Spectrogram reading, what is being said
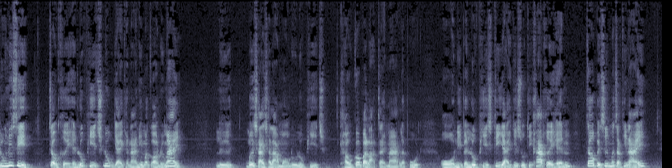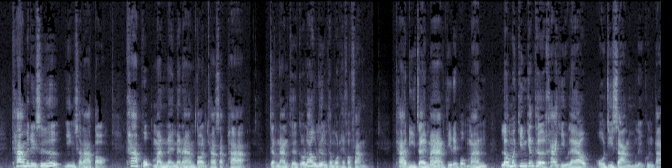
ดูนี่สิเจ้าเคยเห็นลูกพีชลูกใหญ่ขนาดนี้มาก่อนหรือไม่ หรือเมื่อชายชรามองดูลูกพีชเขาก็ประหลาดใจมากและพูด โอ้ นี่เป็นลูกพีชที่ใหญ่ที่สุดที่ข้าเคยเห็น เจ้าไปซื้อมาจากที่ไหน ข้าไม่ได้ซื้อ หญิงชราตอบ ข้าพบมันในแม่น้ำตอนข้าซักผ้า จากนั้นเธอก็เล่าเรื่องทั้งหมดให้เขาฟัง ข้าดีใจมากที่ได้พบมัน เรามากินกันเถอะ ข้าหิวแล้ว โอจีซังหรือคุณตา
